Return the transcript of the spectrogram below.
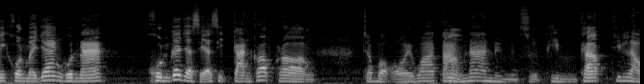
มีคนมาแย่งคุณนะ คุณก็จะเสียสิทธิการครอบครอง จะบอกเอาไว้ว่าตามอืมหน้าหนึ่งหนังสือพิมพ์ครับที่เรา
